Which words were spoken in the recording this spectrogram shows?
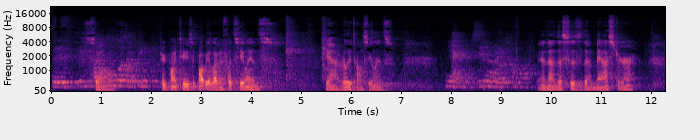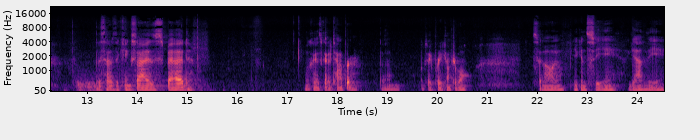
Three So- point two 3.2, so probably 11 foot ceilings. Yeah, really tall ceilings. Yeah, sitting very tall. And then this is the master. This has the king size bed. Looks like it's got a topper. Um, looks like pretty comfortable. So you can see again the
